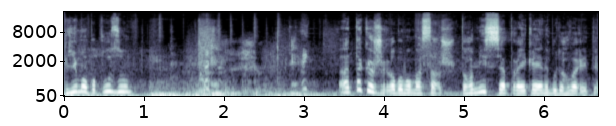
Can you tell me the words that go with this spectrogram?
Б'ємо по пузу. А також робимо масаж того місця, про яке я не буду говорити.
